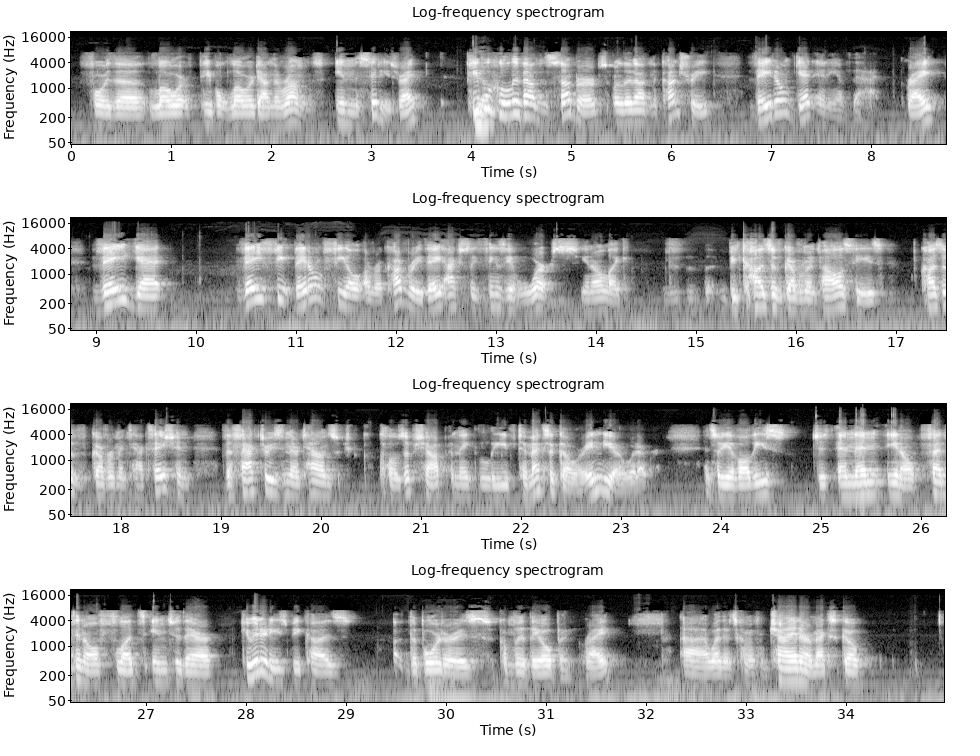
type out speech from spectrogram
for the lower people lower down the rungs in the cities, right? People yeah. who live out in the suburbs or live out in the country, they don't get any of that, right? They get they feel they don't feel a recovery. They actually things get worse, you know, like because of government policies, because of government taxation, the factories in their towns close up shop and they leave to Mexico or India or whatever. And so you have all these just, and then, you know, fentanyl floods into their communities because the border is completely open, right? Uh, whether it's coming from China or Mexico.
